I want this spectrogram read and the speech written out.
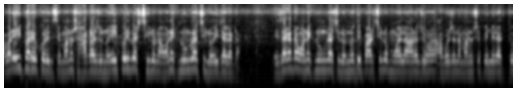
আবার এই পারেও করে দিচ্ছে। মানুষ হাঁটার জন্য, এই পরিবেশ ছিল না, অনেক নোংরা ছিল এই জায়গাটা। এই জায়গাটা অনেক নোংরা ছিল, নদীর পাড় ছিল, ময়লা আবর্জনা আবর্জনা মানুষে ফেলে রাখতো,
